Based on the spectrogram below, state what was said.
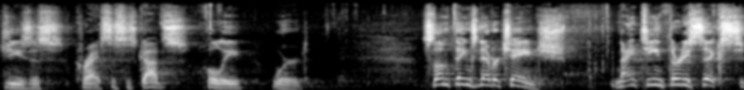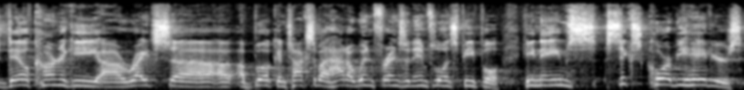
Jesus Christ. This is God's holy word. Some things never change. 1936, Dale Carnegie uh, writes uh, a, book and talks about how to win friends and influence people. He names six core behaviors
